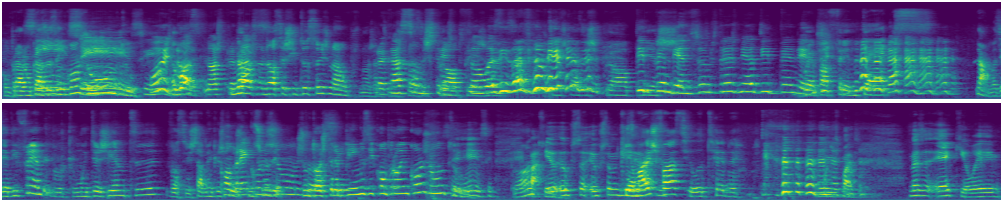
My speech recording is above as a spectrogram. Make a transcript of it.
Compraram Sim, casas em sim, conjunto. sim. Pois, Agora, nós, nós por nós, nas nossas situações, não, porque nós já por temos acaso casas somos três próprias, pessoas, não é? exatamente. Casas próprias. Dependentes, somos três mulheres Vai dependentes. para a frente. Não, mas é diferente, porque muita gente, vocês sabem que as Compra pessoas conjunto, juntam aos sim. trapinhos e compram em conjunto. Sim, sim. Pronto. Pá, eu, eu, costumo, eu costumo Que dizer. é mais fácil até, né? Muito mais. Mas é aquilo, é.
